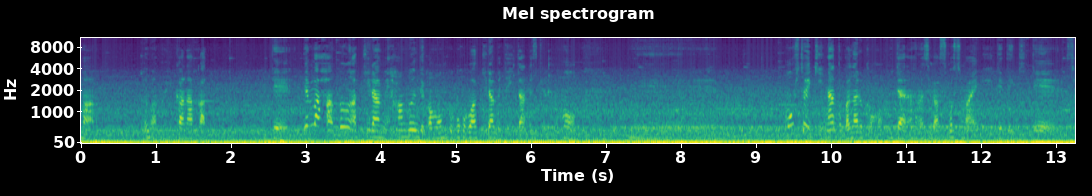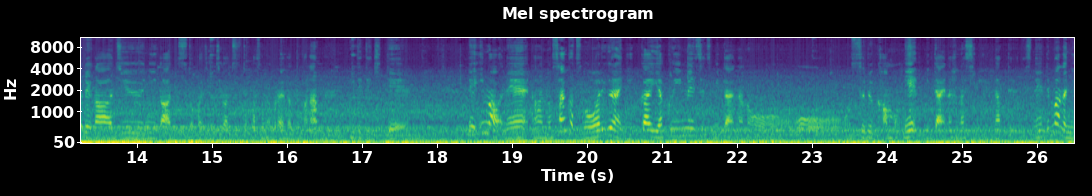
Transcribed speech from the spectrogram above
まあ、うまくいかなかったでまあ、半分諦め半分っていうかもうほぼほぼ諦めていたんですけれども、えー、もう一息なんとかなるかもみたいな話が少し前に出てきてそれが12月とか11月とかそのぐらいだったかなに出てきてで今はねあの3月の終わりぐらいに1回役員面接みたいなのをするかもねみたいな話になってるんですね。でまだ日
